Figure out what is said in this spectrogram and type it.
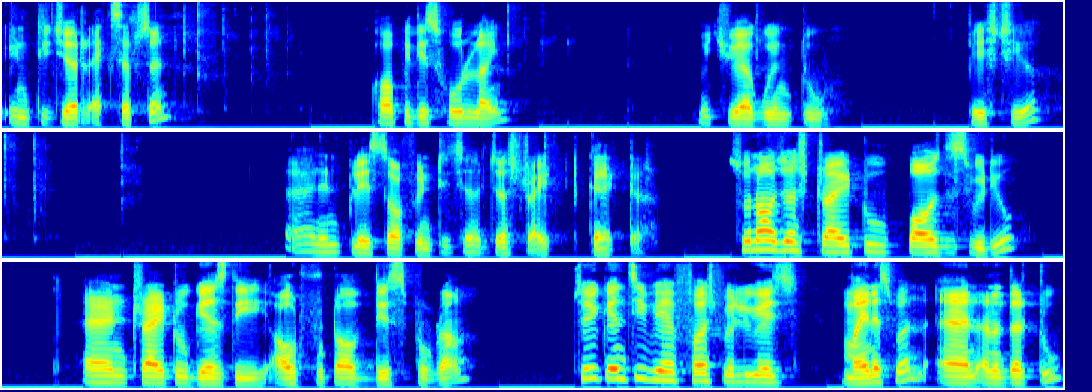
integer exception. Copy this whole line which we are going to paste here. And in place of integer just write character. So now just try to pause this video and try to guess the output of this program. So you can see we have first value is minus 1 and another 2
